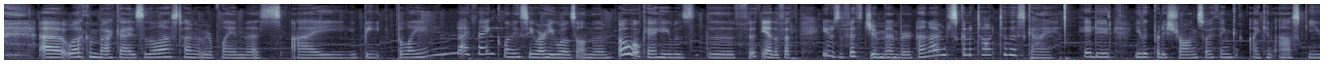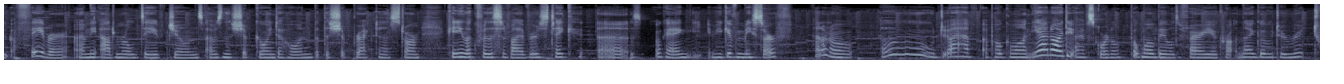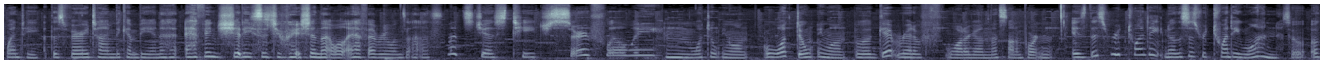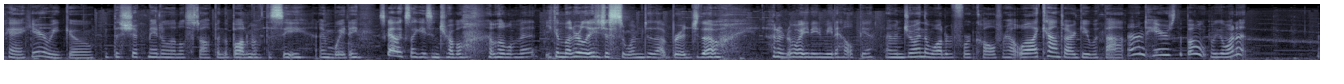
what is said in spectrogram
Uh, welcome back, guys. So the last time that we were playing this, I beat Blaine. I think. Let me see where he was on the. Oh, okay. He was the fifth. Yeah, the fifth. He was the fifth gym member, and I'm just gonna talk to this guy. Hey dude, you look pretty strong, so I think I can ask you a favor. I'm the Admiral Dave Jones. I was in the ship going to Hoenn, but the ship wrecked in a storm. Can you look for the survivors? Take, uh, okay, have you given me surf? I don't know. Oh, do I have a Pokemon? Yeah, no, I do. I have Squirtle. Pokemon will be able to ferry you across. Now go to Route 20. At this very time, they can be in a effing shitty situation that will F everyone's ass. Let's just teach Surf, will we? Hmm, what don't we want? What don't we want? We'll get rid of Water Gun. That's not important. Is this Route 20? No, this is Route 21. So, okay, here we go. The ship made a little stop in the bottom of the sea. I'm waiting. This guy looks like he's in trouble a little bit. You can literally just swim to that bridge though. I don't know why you need me to help you. I'm enjoying the water before call for help. Well, I can't argue with that. And here's the boat. We go on it.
